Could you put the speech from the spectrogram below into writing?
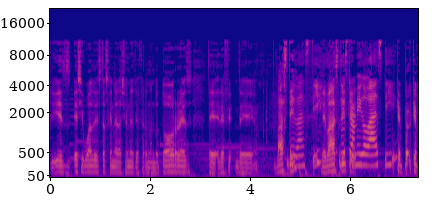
Y es, es igual de estas generaciones de Fernando Torres, de, de, de Basti. De Basti. de Basti, Nuestro que- amigo Basti. que, que,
